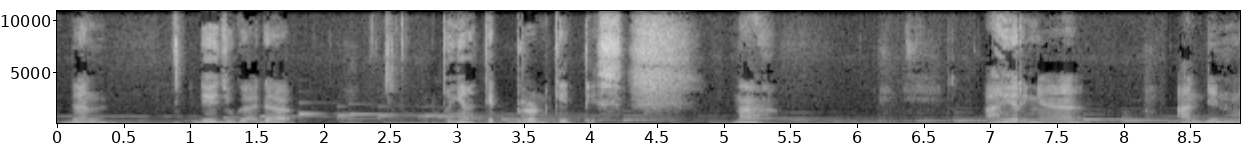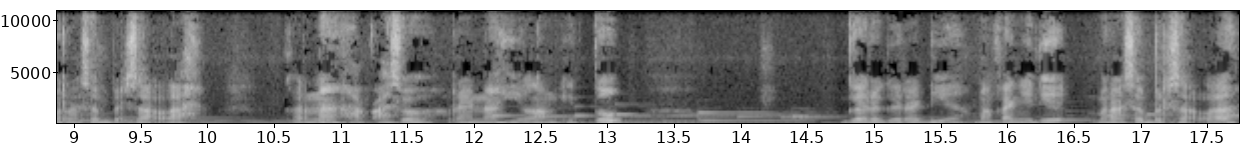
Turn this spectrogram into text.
Dan dia juga ada penyakit bronkitis. Nah, akhirnya Andin merasa bersalah karena hak asuh Rena hilang itu gara-gara dia. Makanya dia merasa bersalah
